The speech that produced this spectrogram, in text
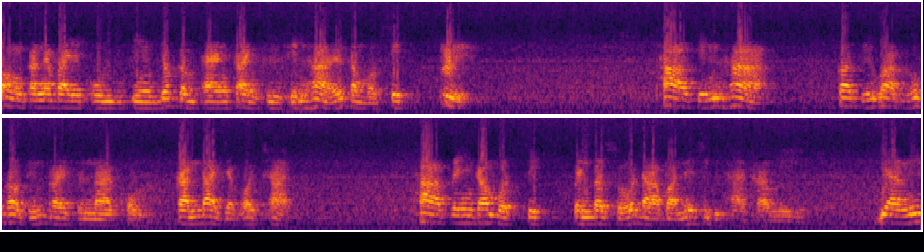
ป้องกันอบายภูมิจริงยกกำแพงกั้นคือสินห้าหรือกำหนดสิบถ้าสินห้าก็ถือว่าผู้เข้าถึงไตรสนาคม กันได้เฉพาะชาติ ถ้าเป็นกำหนดสิบเป็นประโสดาบันในสิกิทาคามี อย่างนี้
